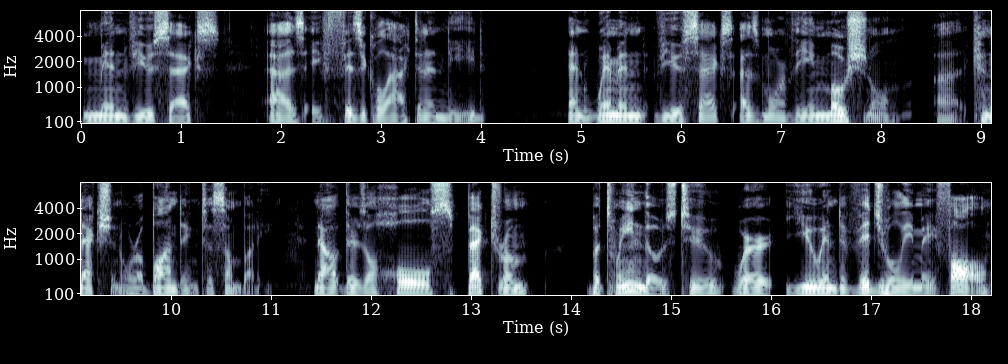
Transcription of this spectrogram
men view sex as a physical act and a need, and women view sex as more of the emotional uh, connection or a bonding to somebody. Now, there's a whole spectrum between those two where you individually may fall,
